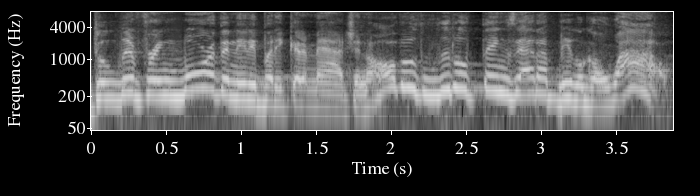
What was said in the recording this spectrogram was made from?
delivering more than anybody could imagine. All those little things add up. People go, wow,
